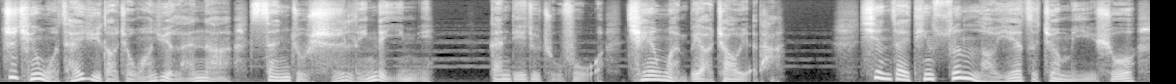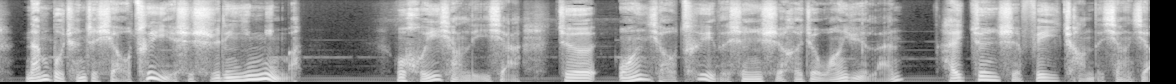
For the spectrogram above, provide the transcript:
之前我才遇到这王玉兰那三柱石林的阴命。干爹就嘱咐我千万不要招惹他。现在听孙老爷子这么一说，难不成这小翠也是时灵英命吗？我回想了一下，这王小翠的身世和这王玉兰还真是非常的相像，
